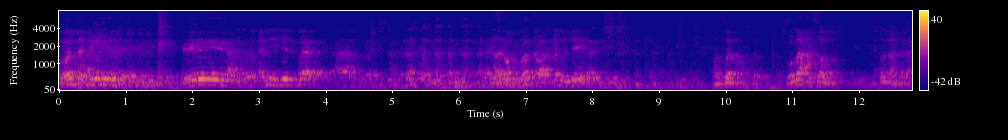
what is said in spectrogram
بقول لك إيه؟ إيه إحنا كنا خارجين الليل امبارح هنروح نرتب على خير الليل. هنصلي هنصلي. والله هنصلي. صلي على النبي ما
